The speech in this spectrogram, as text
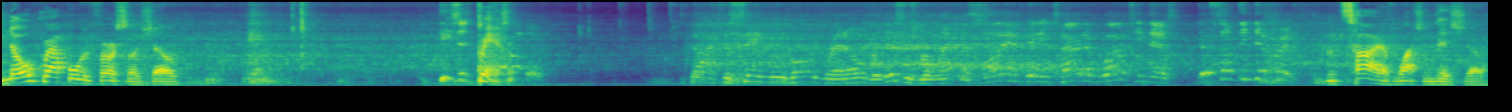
No grapple reversal, Joe. He's in Bam. trouble. Gosh, the same move over and over. This is relentless. I am getting tired of watching this. Do something different. I'm tired of watching this, Joe.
